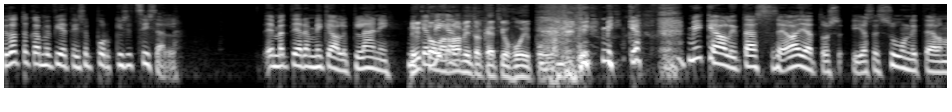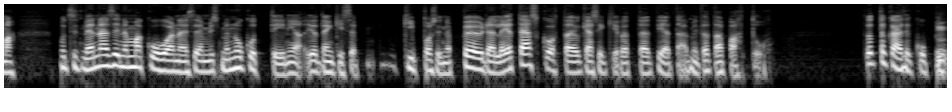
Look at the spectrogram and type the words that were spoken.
Ja totta kai me vietiin se purkki sitten sisälle. en mä tiedä mikä oli pläni. Nyt Mikä, ollaan mikä, ravintoketju huipulla. mikä, mikä oli tässä se ajatus ja se suunnitelma. Mutta sitten mennään sinne makuuhuoneeseen, missä me nukuttiin ja jotenkin se kippo sinne pöydälle. Ja tässä kohtaa jo käsikirjoittaja tietää, mitä tapahtuu. Totta kai se kuppi No,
